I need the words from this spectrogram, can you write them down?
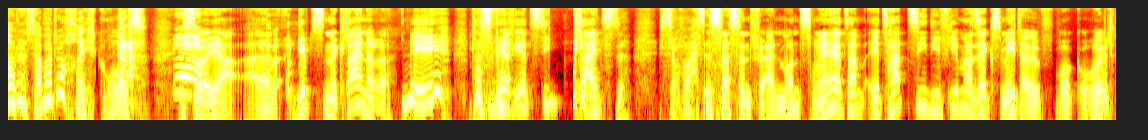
Oh, das ist aber doch recht groß. Ich so, ja, äh, gibt's eine kleinere? Nee, das wäre jetzt die kleinste. Ich so, was ist das denn für ein Monstrum? Ja, jetzt, haben, jetzt hat sie die 4x6 Meter Hüpfburg geholt.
